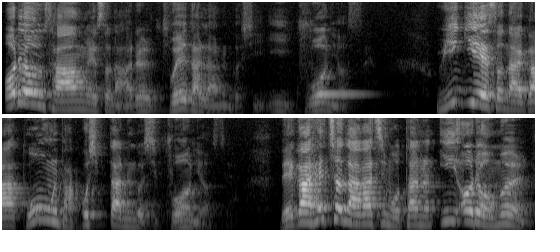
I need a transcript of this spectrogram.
어려운 상황에서 나를 구해달라는 것이 이 구원이었어요. 위기에서 내가 도움을 받고 싶다는 것이 구원이었어요. 내가 헤쳐나가지 못하는 이 어려움을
